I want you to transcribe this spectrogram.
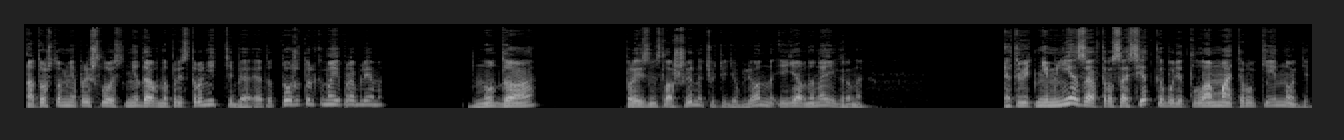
А то, что мне пришлось недавно приструнить тебя, это тоже только мои проблемы. Ну да, произнесла Шина чуть удивленно и явно наигранно. Это ведь не мне завтра соседка будет ломать руки и ноги.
